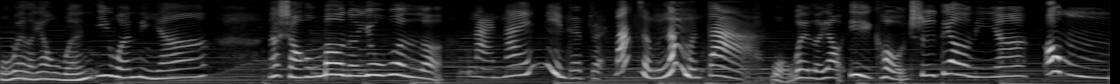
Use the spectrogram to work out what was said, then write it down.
我为了要闻一闻你呀。”那小红帽呢又问了：“奶奶，你的嘴巴怎么那么大？”我为了要一口吃掉你呀。嗯，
